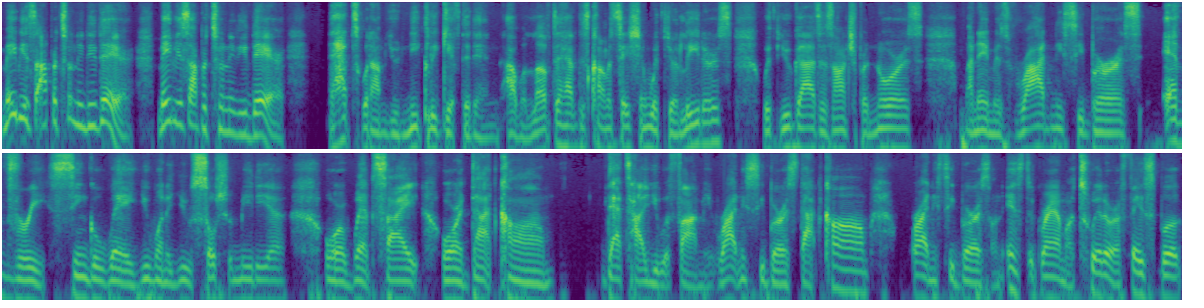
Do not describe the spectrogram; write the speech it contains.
maybe it's opportunity there. Maybe it's opportunity there. That's what I'm uniquely gifted in. I would love to have this conversation with your leaders, with you guys as entrepreneurs. My name is Rodney C. Burris. Every single way you want to use social media or a website or a dot com, that's how you would find me. Rodney C. RodneyCBurris.com, Rodney C. Burris on Instagram or Twitter or Facebook,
